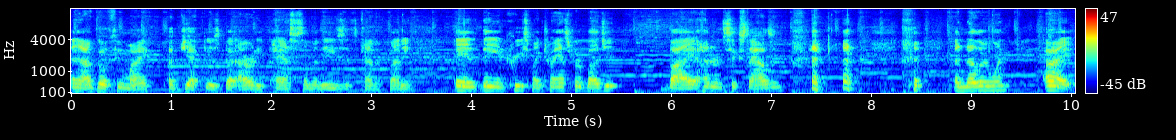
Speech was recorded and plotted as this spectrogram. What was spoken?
and I'll go through my objectives, but I already passed some of these. It's kind of funny, and they increased my transfer budget by 106,000. Another one. All right,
